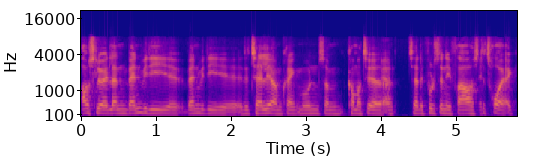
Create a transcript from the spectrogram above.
afslører et eller andet vanvittige, øh, vanvittige øh, detaljer omkring månen, som kommer til at, Ja. tage det fuldstændig fra os. Det tror jeg ikke.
